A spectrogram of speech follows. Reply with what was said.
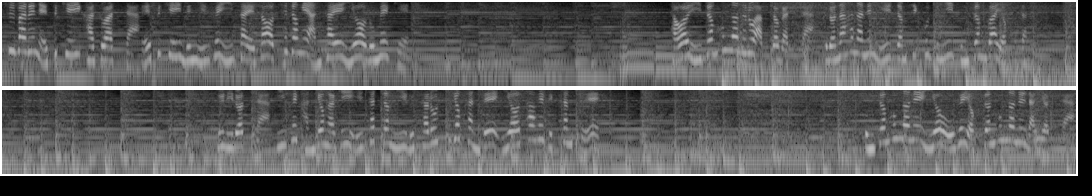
출발은 SK가 좋았다. SK는 1회 2사에서 최정의 안타에 이어 로맥에 4월 2점 홈런으로 앞서갔다. 그러나 하나는 1점씩 꾸준히 동점과 역전. 을 잃었다. 2회 간경학이 1타점 2루타로 추격한 데 이어 4회 백창수에 동점 홈런에 이어 5회 역전 홈런을 날렸다.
